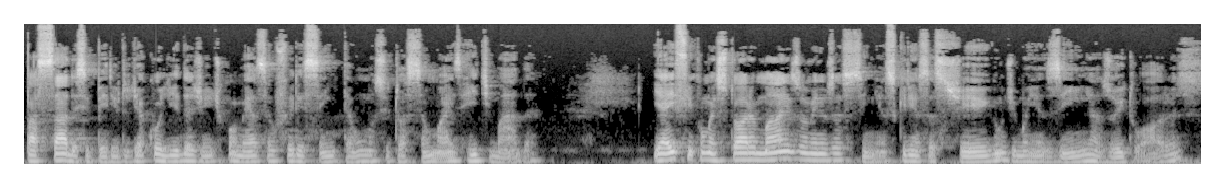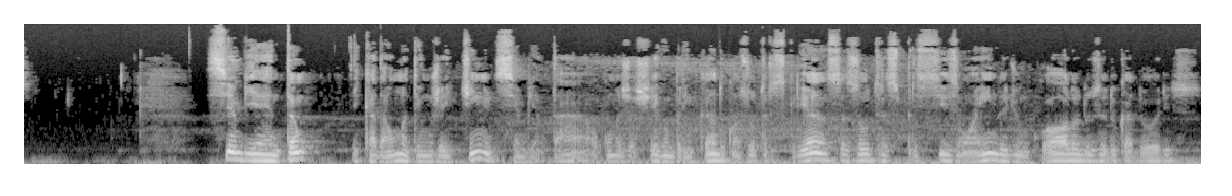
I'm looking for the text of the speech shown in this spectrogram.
passado esse período de acolhida, a gente começa a oferecer então uma situação mais ritmada. E aí fica uma história mais ou menos assim: as crianças chegam de manhãzinha às 8 horas, se ambientam e cada uma tem um jeitinho de se ambientar. Algumas já chegam brincando com as outras crianças, outras precisam ainda de um colo dos educadores.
